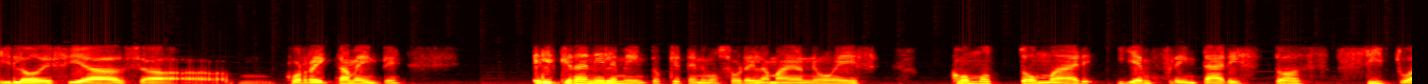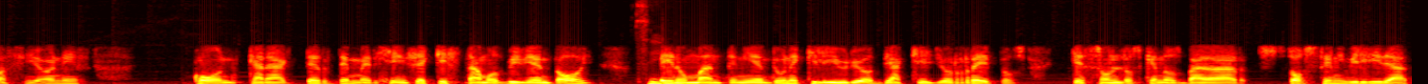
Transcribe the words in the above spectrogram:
y lo decías correctamente, el gran elemento que tenemos sobre la mano es cómo tomar y enfrentar estas situaciones con carácter de emergencia que estamos viviendo hoy, pero manteniendo un equilibrio de aquellos retos que son los que nos va a dar sostenibilidad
